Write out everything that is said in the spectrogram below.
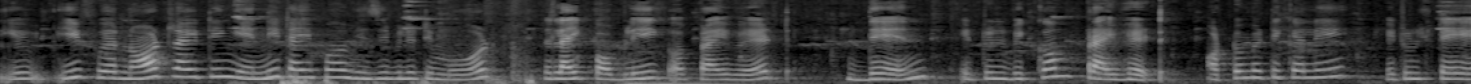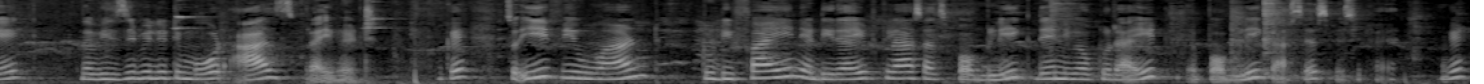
if we are not writing any type of visibility mode like public or private then it will become private. Automatically it will take the visibility mode as private. Okay? So if you want to define a derived class as public then you have to write a public access specifier. Okay?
